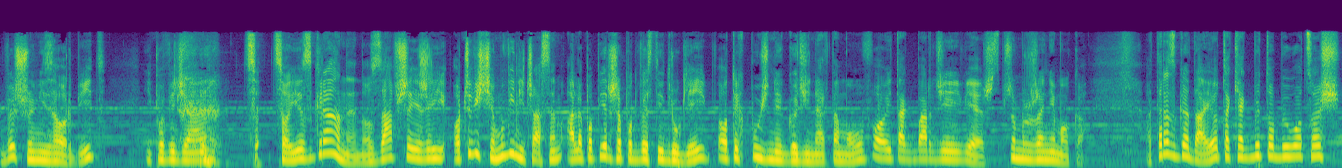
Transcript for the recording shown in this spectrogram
wyszły mi z orbit i powiedziałem, co, co jest grane. No zawsze, jeżeli, oczywiście mówili czasem, ale po pierwsze po 22, o tych późnych godzinach tam mów, oj tak bardziej, wiesz, z przymrużeniem oka. A teraz gadają tak jakby to było coś...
